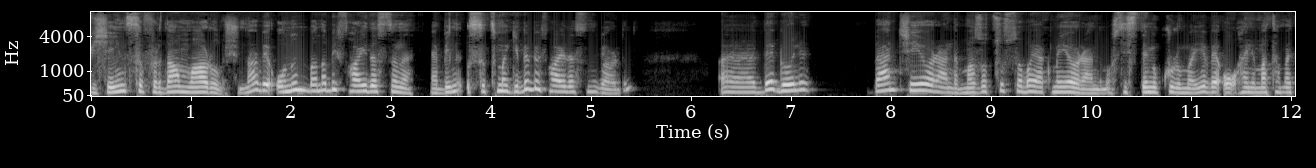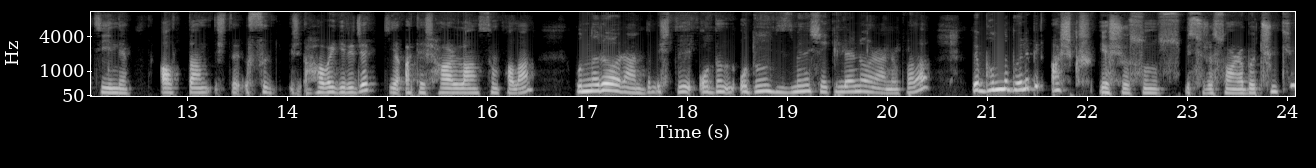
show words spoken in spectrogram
Bir şeyin sıfırdan var oluşuna ve onun bana bir faydasını, yani beni ısıtma gibi bir faydasını gördüm. Eee, ve böyle ben şeyi öğrendim, mazotsuz soba yakmayı öğrendim. O sistemi kurmayı ve o hani matematiğini alttan işte ısı hava girecek ki ateş harlansın falan. Bunları öğrendim. İşte odun, odunu dizmenin şekillerini öğrendim falan. Ve bununla böyle bir aşk yaşıyorsunuz bir süre sonra böyle. Çünkü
